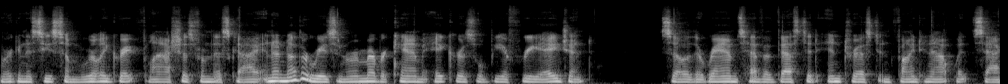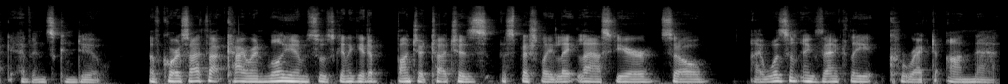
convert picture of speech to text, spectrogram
We're going to see some really great flashes from this guy. And another reason, remember, Cam Akers will be a free agent. So the Rams have a vested interest in finding out what Zach Evans can do. Of course, I thought Kyren Williams was going to get a bunch of touches, especially late last year, so I wasn't exactly correct on that.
